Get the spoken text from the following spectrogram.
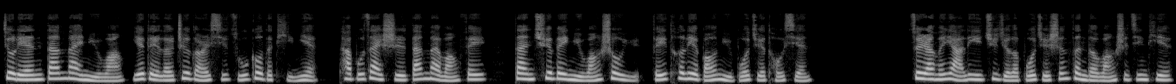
就连丹麦女王也给了这个儿媳足够的体面，她不再是丹麦王妃，但却被女王授予腓特烈堡女伯爵头衔。虽然文雅丽拒绝了伯爵身份的王室津贴，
